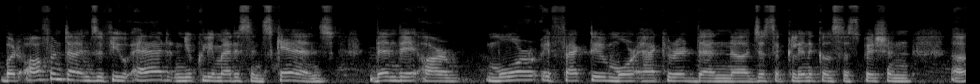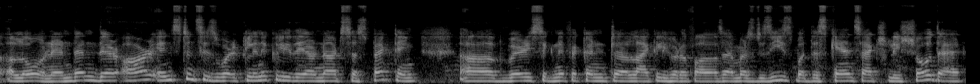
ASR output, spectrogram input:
But oftentimes, if you add nuclear medicine scans, then they are more effective, more accurate than uh, just a clinical suspicion uh, alone. And then there are instances where clinically they are not suspecting uh, very significant uh, likelihood of Alzheimer's disease, but the scans actually show that,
